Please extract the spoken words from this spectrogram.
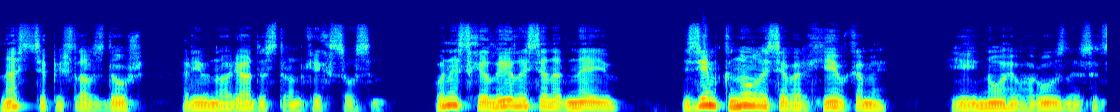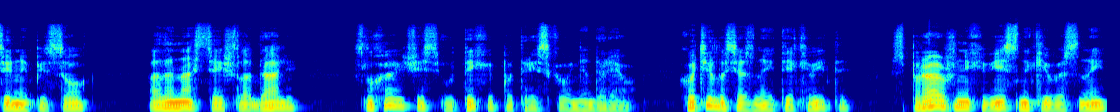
Настя пішла вздовж рівного ряду струнких сосен. Вони схилилися над нею, зімкнулися верхівками, її ноги вгрузли в суцільний пісок, але Настя йшла далі, слухаючись у тихе потріскування дерев. Хотілося знайти квіти, справжніх вісників весни,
